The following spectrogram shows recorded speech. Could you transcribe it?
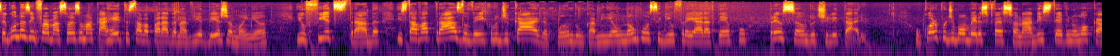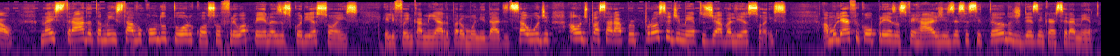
Segundo as informações, uma carreta estava parada na via desde a manhã e o Fiat Strada estava atrás do veículo de carga quando um caminhão não conseguiu frear a tempo, prensando o utilitário. O corpo de bombeiros foi acionado e esteve no local. Na estrada também estava o condutor, qual sofreu apenas escoriações. Ele foi encaminhado para uma unidade de saúde, onde passará por procedimentos de avaliações. A mulher ficou presa às ferragens, necessitando de desencarceramento.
